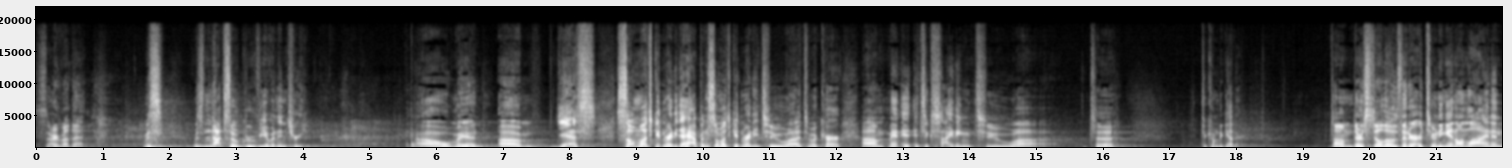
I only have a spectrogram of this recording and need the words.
Sorry about that. Was was not so groovy of an entry. Oh man. Um, yes. So much getting ready to happen. So much getting ready to uh, to occur. Um, man, it, it's exciting to uh, to to come together. Um, there's still those that are tuning in online, and,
